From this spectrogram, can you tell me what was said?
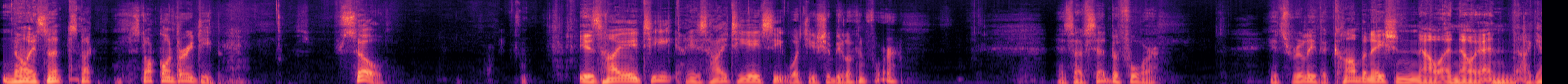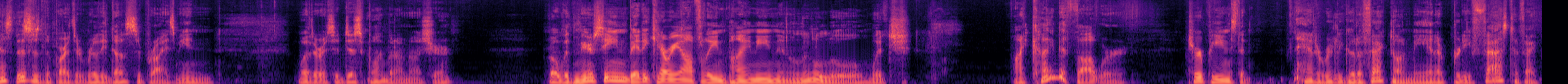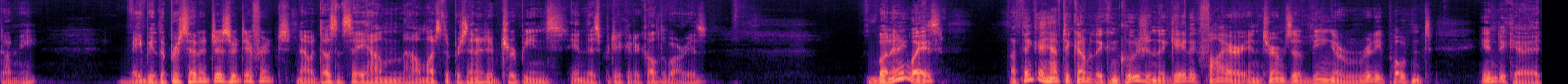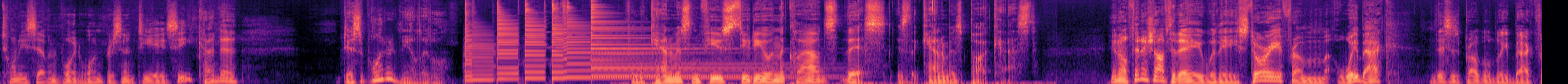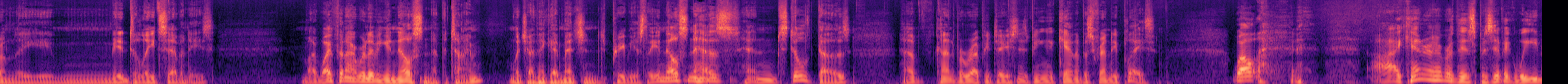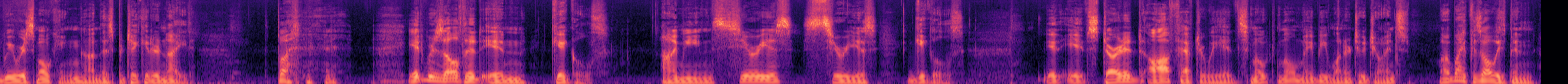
No, it's not it's not it's not going very deep. So, is high AT is high THC what you should be looking for? As I've said before, it's really the combination now and now and I guess this is the part that really does surprise me and whether it's a disappointment I'm not sure. But with myrcene, beta caryophyllene, pinene, and linalool, which I kind of thought were terpenes that had a really good effect on me and a pretty fast effect on me. Maybe the percentages are different. Now, it doesn't say how, how much the percentage of terpenes in this particular cultivar is. But, anyways, I think I have to come to the conclusion that Gaelic Fire, in terms of being a really potent indica at 27.1% THC, kind of disappointed me a little. From the cannabis infused studio in the clouds, this is the Cannabis Podcast. And I'll finish off today with a story from way back. This is probably back from the mid to late 70s. My wife and I were living in Nelson at the time, which I think I mentioned previously. And Nelson has, and still does, have kind of a reputation as being a cannabis friendly place. Well, I can't remember the specific weed we were smoking on this particular night, but it resulted in giggles. I mean, serious, serious giggles. It, it started off after we had smoked, well, maybe one or two joints. My wife has always been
